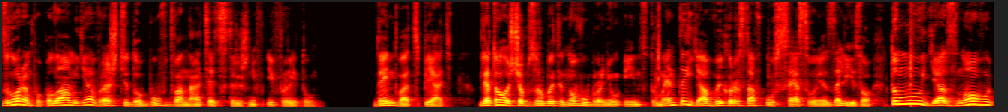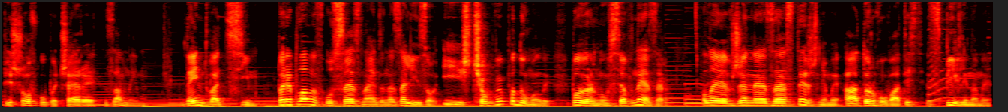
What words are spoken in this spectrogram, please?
З горем пополам я врешті добув 12 стрижнів іфриту. День 25. Для того, щоб зробити нову броню і інструменти, я використав усе своє залізо, тому я знову пішов у печери за ним. День 27. Переплавив усе знайдене залізо, і що б ви подумали, повернувся в Незер. Але вже не за стержнями, а торгуватись з піглінами.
